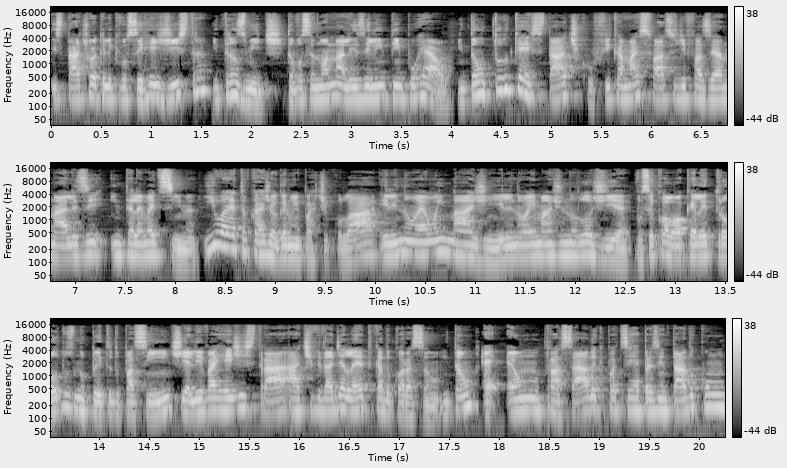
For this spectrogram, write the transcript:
estático é aquele que você registra e transmite, então você não analisa ele em tempo real. Então tudo que é estático fica mais fácil de fazer análise em telemedicina. E o eletrocardiograma em particular, ele não é uma imagem, ele não é imaginologia. Você coloca eletrodos no peito do paciente e ali vai registrar a atividade elétrica do coração. Então é, é um traçado que pode ser representado com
